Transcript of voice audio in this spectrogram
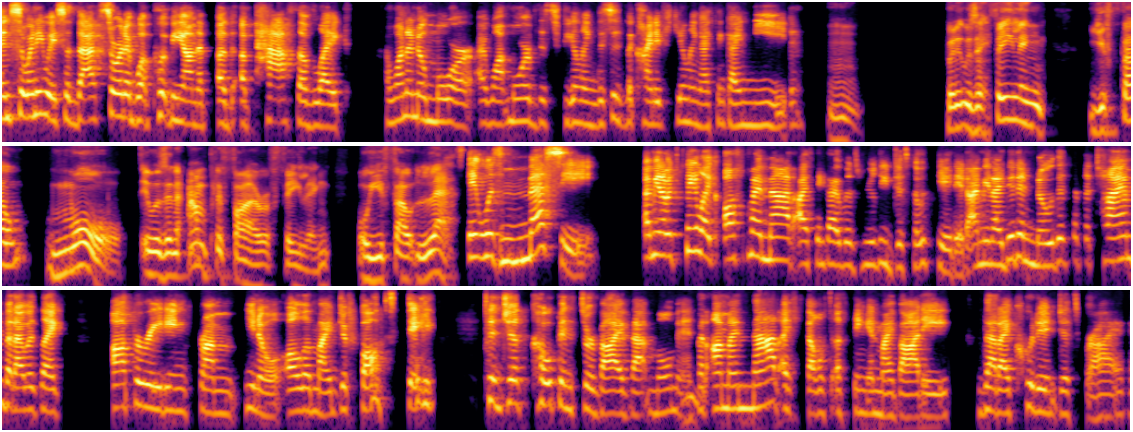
And so, anyway, so that's sort of what put me on a, a, a path of like, I want to know more. I want more of this feeling. This is the kind of healing I think I need. Mm. But it was a feeling you felt more. It was an amplifier of feeling, or you felt less. It was messy. I mean, I would say like off my mat, I think I was really dissociated. I mean, I didn't know this at the time, but I was like operating from, you know, all of my default states to just cope and survive that moment. But on my mat, I felt a thing in my body that I couldn't describe.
